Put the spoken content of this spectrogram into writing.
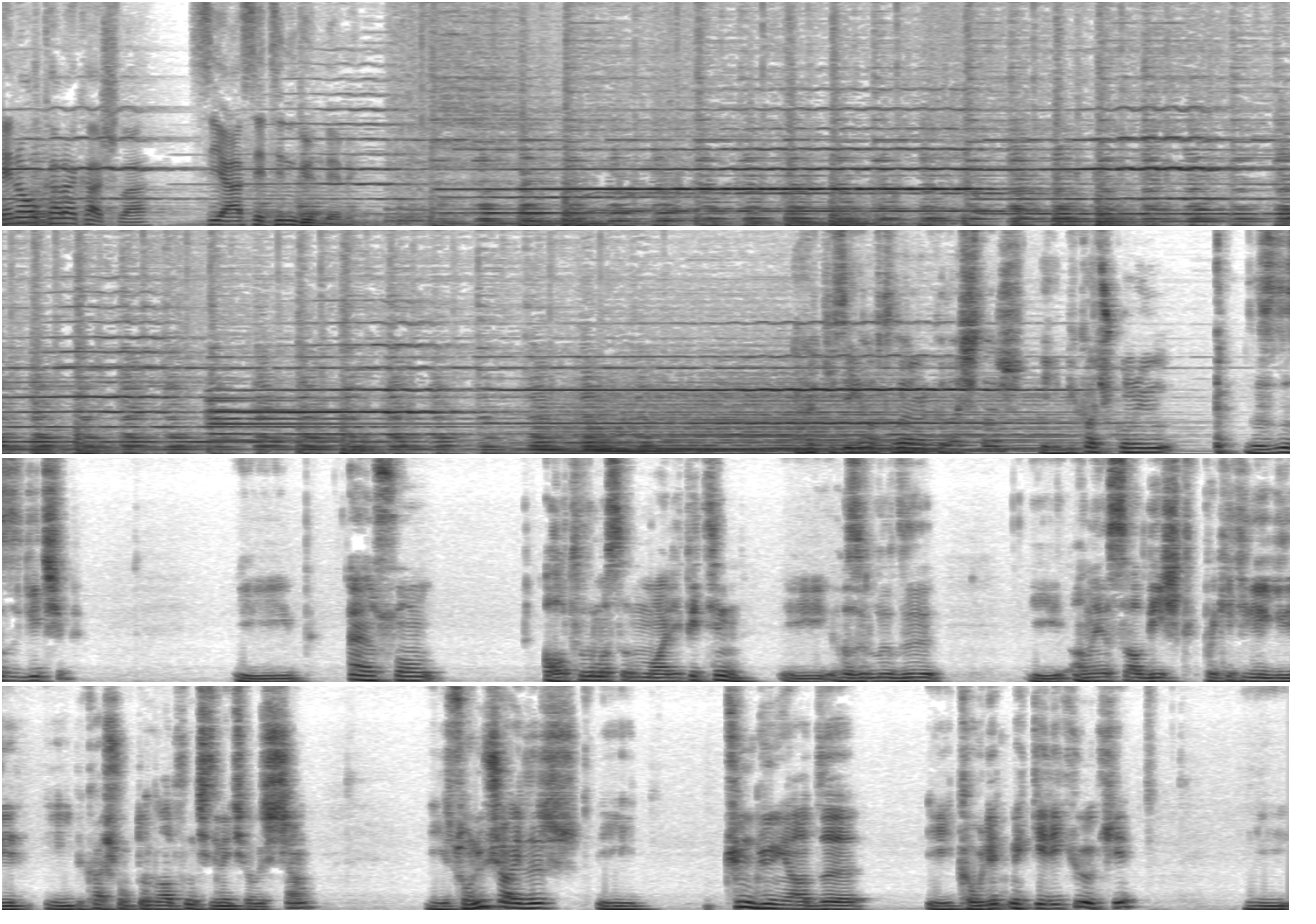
Şenol Karakaş'la Siyasetin Gündemi. Herkese iyi haftalar arkadaşlar. Ee, birkaç konuyu hızlı hızlı geçip e, en son Altılı Masa'nın muhalefetin e, hazırladığı e, anayasal değişiklik paketiyle ilgili birkaç noktanın altını çizmeye çalışacağım. Son 3 aydır tüm dünyada kabul etmek gerekiyor ki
